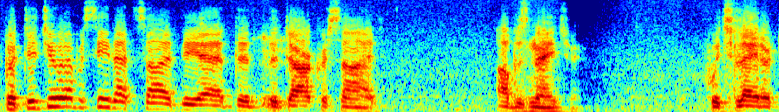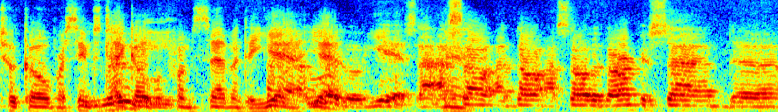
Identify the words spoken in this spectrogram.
but did you ever see that side, the, uh, the the darker side of his nature, which later took over, seemed to take Movie. over from '70? Yeah, A yeah. little, yes. I, I saw I, I saw the darker side uh,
